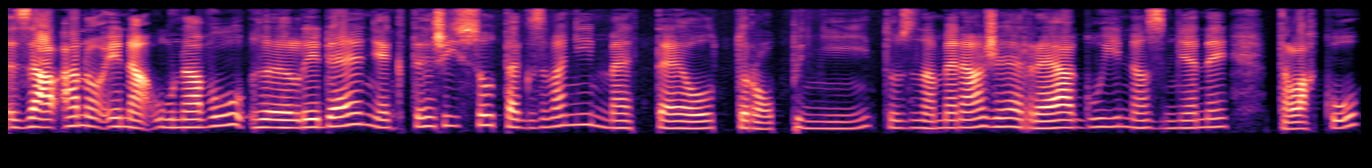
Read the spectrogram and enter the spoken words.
Za, ano, i na únavu. E, Lidé, někteří jsou takzvaní meteotropní, to znamená, že reagují na změny tlaku.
